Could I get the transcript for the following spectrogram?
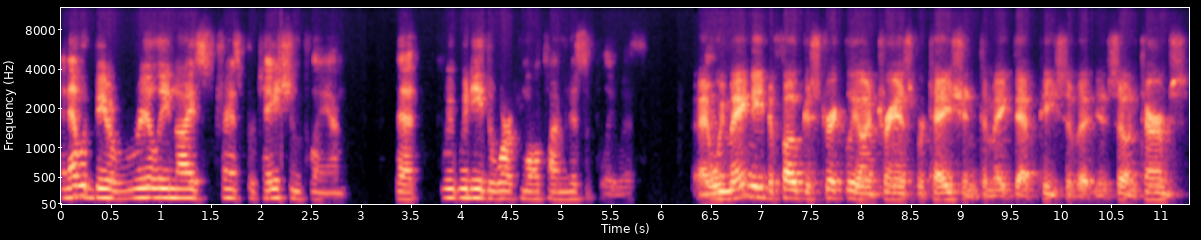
and that would be a really nice transportation plan that we, we need to work multi-municipally with. And we may need to focus strictly on transportation to make that piece of it. And So in terms,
